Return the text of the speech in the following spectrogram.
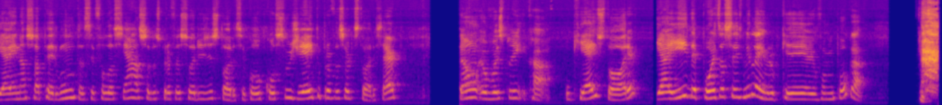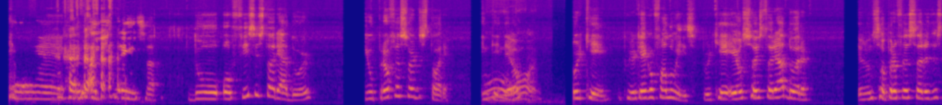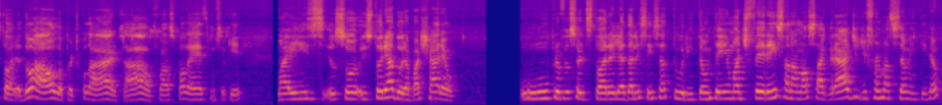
e aí na sua pergunta você falou assim: ah, sobre os professores de história. Você colocou sujeito professor de história, certo? Então, eu vou explicar o que é história. E aí, depois vocês me lembram, porque eu vou me empolgar. É, a diferença do ofício historiador e o professor de história. Entendeu? Uh. Por quê? Por que, que eu falo isso? Porque eu sou historiadora. Eu não sou professora de história. Dou aula particular, tal, faço palestra, não sei o quê. Mas eu sou historiadora, bacharel o professor de história ele é da licenciatura, então tem uma diferença na nossa grade de formação, entendeu?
